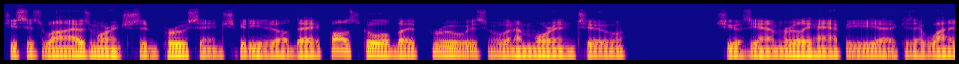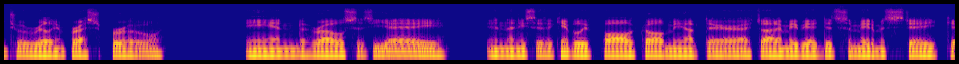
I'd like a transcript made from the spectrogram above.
She says, well, I was more interested in Prue saying she could eat it all day. Paul's cool, but Prue is what I'm more into. She goes, yeah, I'm really happy because uh, I wanted to really impress Prue. And Rahul says, yay. And then he says, I can't believe Paul called me up there. I thought I maybe I did some, made a mistake. Uh,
